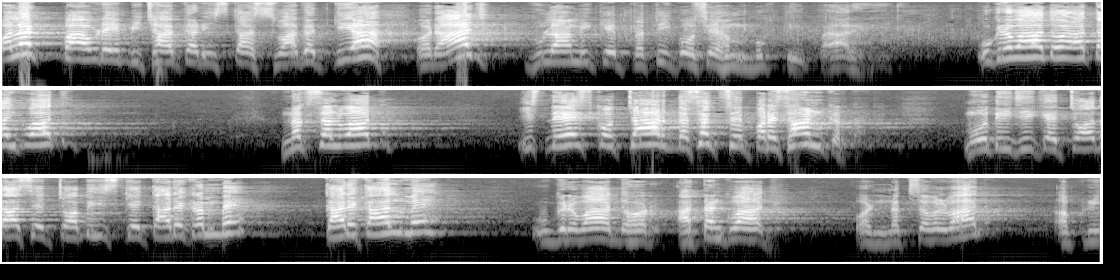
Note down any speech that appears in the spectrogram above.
पलक पावड़े बिछाकर इसका स्वागत किया और आज गुलामी के प्रतीकों से हम मुक्ति पा रहे हैं। उग्रवाद और आतंकवाद, नक्सलवाद इस देश को चार दशक से परेशान करता था। मोदी जी के 14 से 24 के कार्यक्रम में, कार्यकाल में, उग्रवाद और आतंकवाद और नक्सलवाद अपनी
